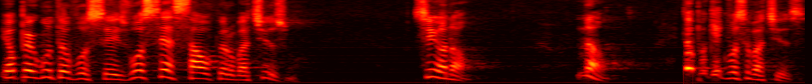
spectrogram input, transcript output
Eu pergunto a vocês: você é salvo pelo batismo? Sim ou não? Não. Então por que você batiza?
